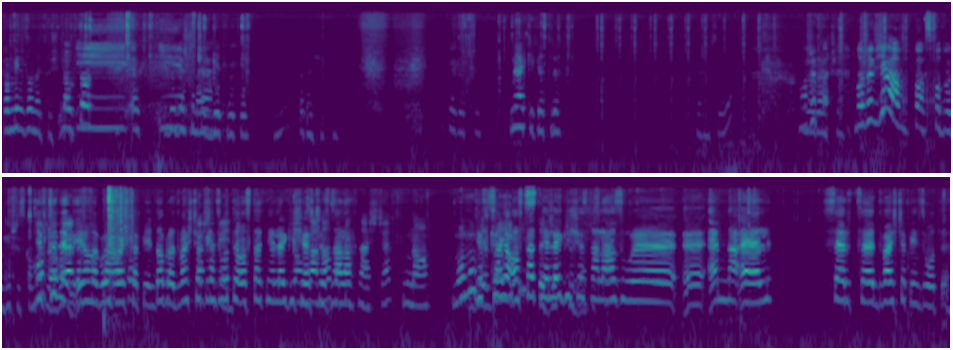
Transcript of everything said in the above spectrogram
Kombinezony ktoś No I, to i jeszcze te... gietry tu. No, pytaj się. Jakiego ty? No jakie? Bierzemy sobie? No Może, raczej. może wzięłam po, z podłogi wszystko. Może, Dziewczyny, i były ta- 25. Dobra, 25 25. zł. Ostatnie legi się jeszcze znalazły. 15. No. Bo mówię, Dziewczyny, ostatnie legi się znalazły e, M na L. Serce 25 zł.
